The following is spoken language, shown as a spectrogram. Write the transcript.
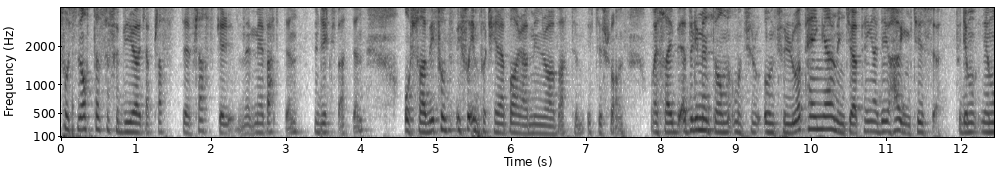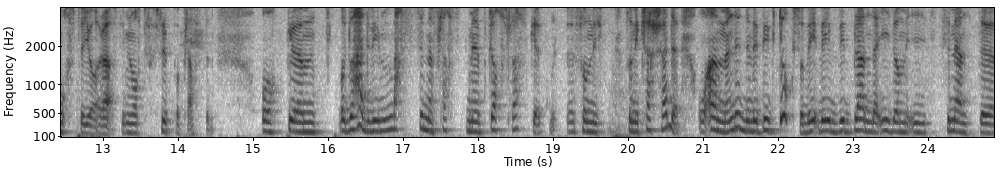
2008 så förbjöd jag plastflaskor med, med vatten, med dricksvatten. Och sa vi får, vi får importera bara mineralvatten utifrån. Och jag sa jag bryr mig inte om om vi förlorar pengar, om vi inte gör pengar. Det har ingen betydelse. För det, det måste göras. Vi måste få slut på plasten. Och, ehm, och då hade vi massor med, flask, med glasflaskor eh, som vi, som vi kraschade och använde när vi byggde också. Vi, vi, vi blandade i dem i cement, eh,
